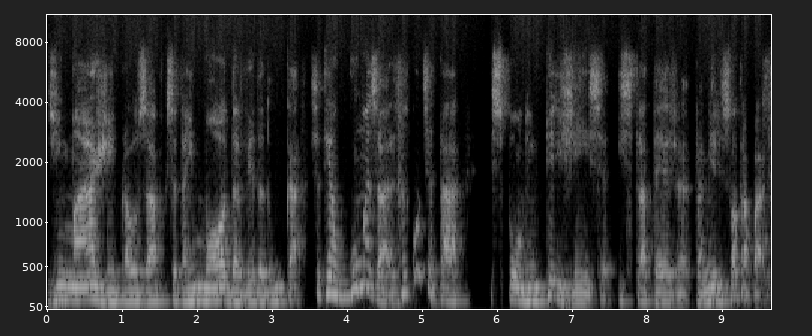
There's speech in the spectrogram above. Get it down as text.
de imagem para usar, porque você está em moda a venda de um carro, você tem algumas áreas. Mas quando você está expondo inteligência, estratégia, para mim ele só atrapalha.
